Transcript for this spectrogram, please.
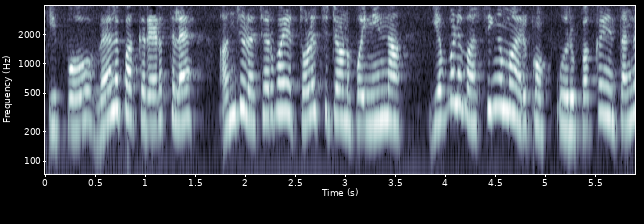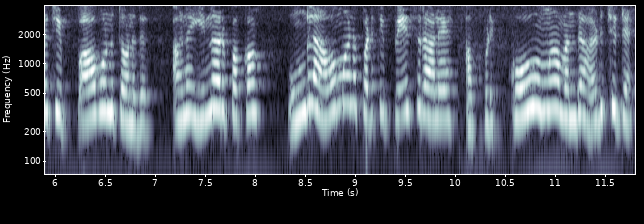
இப்போ வேலை பார்க்குற இடத்துல அஞ்சு லட்ச ரூபாய தொலைச்சிட்டோன்னு போய் நின்னா எவ்வளவு அசிங்கமா இருக்கும். ஒரு பக்கம் என் தங்கச்சி பாவம்னு தோணுது. ஆனா இன்னொரு பக்கம் உங்களை அவமானப்படுத்தி பேசுறாளே. அப்படி கோவமா வந்து அடிச்சுட்டேன்.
